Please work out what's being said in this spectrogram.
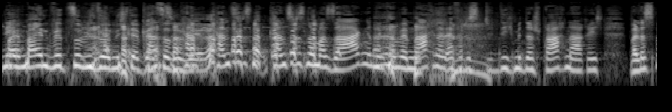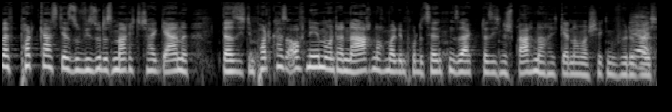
weil mein Witz sowieso nicht der Kannst, du- bessere kann, wäre. kannst, du das, kannst du das nochmal sagen? Und dann können wir im Nachhinein einfach das, dich mit einer Sprachnachricht, weil das ist bei Podcast ja sowieso, das mache ich total gerne, dass ich den Podcast aufnehme und danach nochmal dem Produzenten sage, dass ich eine Sprachnachricht gerne nochmal schicken würde, Ja, weil ich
